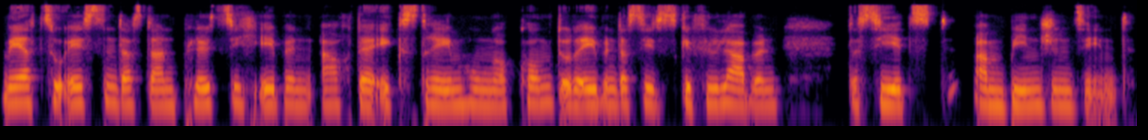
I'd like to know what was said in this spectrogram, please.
mehr zu essen, dass dann plötzlich eben auch der Extremhunger kommt oder eben, dass Sie das Gefühl haben, dass Sie jetzt am Bingen sind.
